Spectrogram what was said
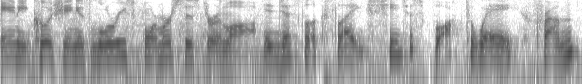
Annie Cushing is Lori's former sister in law. It just looks like she just walked away from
